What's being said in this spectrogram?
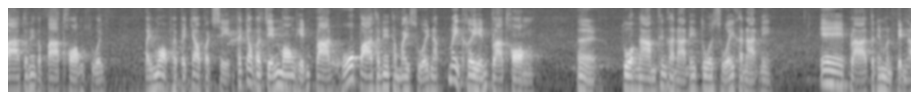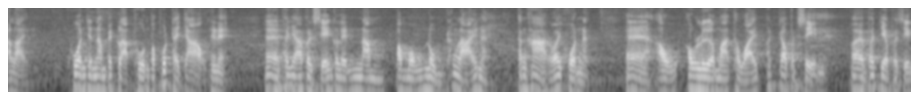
ปลาตัวนี้กับปลาทองสวย ไปมอบให้พระเจ้าปเสนพระเจ้าปเสนมองเห็นปลาโอ้โหปลาตัวนี้ทำไมสวยนะไม่เคยเห็นปลาทองเออตัวงามถึงขนาดนี้ตัวสวยขนาดนี้ เอ๊ปลาตัวนี้มันเป็นอะไร ควรจะนำไปกราบทูลพระพุทธเจ้าเนี่ยนะพญาปเสนก็เลยนำประมงหนุ่มทั้งหลายนะ่ะทั้งห้าร้อยคนนะ่ะ เออเอาเอาเรือมาถวายพระเจ้าปเสนพระเจ้าปเสน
